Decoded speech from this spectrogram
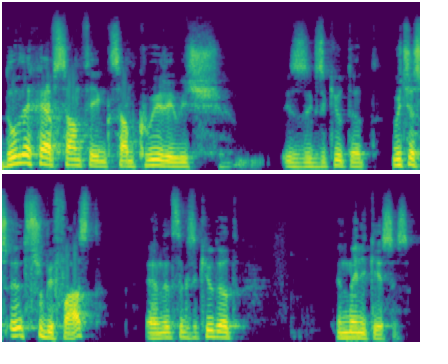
Do they have something, some query which is executed, which is, it should be fast, and it's executed in many cases.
